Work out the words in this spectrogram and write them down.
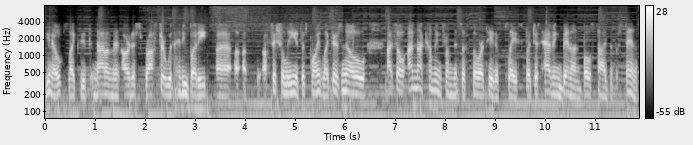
you know, like not on an artist roster with anybody uh, uh, officially at this point. Like, there's no. Uh, so I'm not coming from this authoritative place, but just having been on both sides of the fence,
